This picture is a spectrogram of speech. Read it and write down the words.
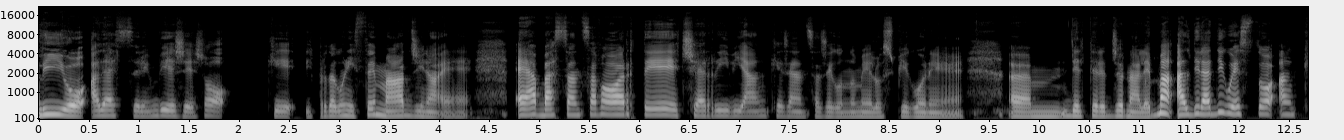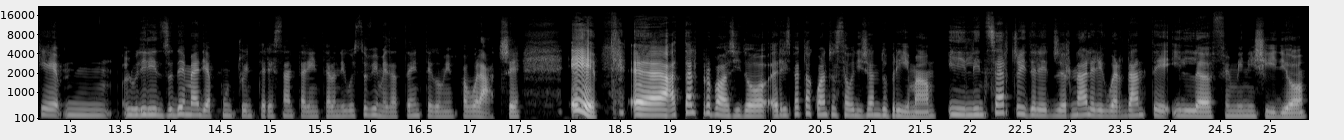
l'io ad essere invece ciò che il protagonista immagina è è abbastanza forte e ci arrivi anche senza, secondo me, lo spiegone, ehm, del telegiornale. Ma al di là di questo anche, mhmm, l'utilizzo dei media appunto è interessante all'interno di questo film, esattamente come in Favolacce. E, ehm, a tal proposito, rispetto a quanto stavo dicendo prima, i l'inserto di telegiornale riguardante il femminicidio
